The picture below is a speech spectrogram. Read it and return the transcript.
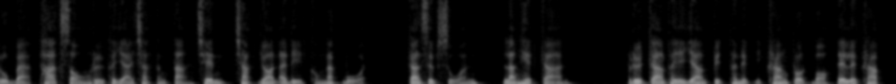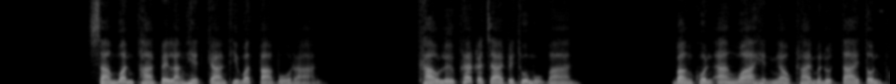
รูปแบบภาคสองหรือขยายฉากต่างๆ เช่น ฉากย้อนอดีตของนักบวช การสืบสวน หลังเหตุการณ์ หรือการพยายามปิดผนึกอีกครั้งโปรดบอกได้เลยครับสามวันผ่านไปหลังเหตุการณ์ที่วัดป่าโบราณ ข่าวลือแพร่กระจายไปทั่วหมู่บ้าน บางคนอ้างว่าเห็นเงาคล้ายมนุษย์ใต้ต้นโพ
